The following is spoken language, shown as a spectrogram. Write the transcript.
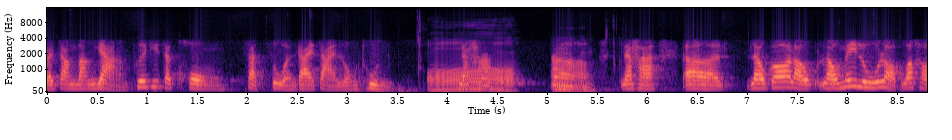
ประจำบางอย่าง เพื่อที่จะคงสัดส่วนรายจ่ายลงทุนอ๋อนะคะเอ่ออ นะคะเอ่อแล้วก็เราเราไม่รู้หรอกว่าเขา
